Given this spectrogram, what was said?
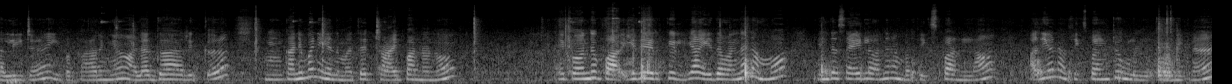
தள்ளிட்டேன். இப்போ பாருங்கள் அழகாக இருக்குது கண்டிப்பாக நீங்கள் இந்த மெத்தட் ட்ரை பண்ணணும். இப்போ வந்து பா இது இருக்குது இல்லையா? இதை வந்து நம்ம இந்த சைடில் வந்து நம்ம ஃபிக்ஸ் பண்ணலாம். அதையும் நான் ஃபிக்ஸ் பண்ணிவிட்டு உங்களுக்கு காமிக்கிறேன்.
